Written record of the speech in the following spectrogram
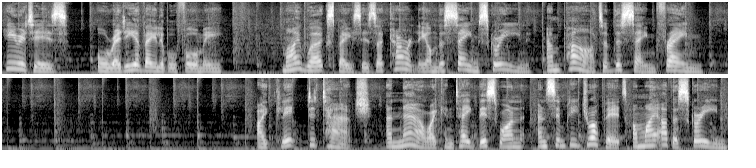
Here it is, already available for me. My workspaces are currently on the same screen and part of the same frame. I click Detach and now I can take this one and simply drop it on my other screen.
